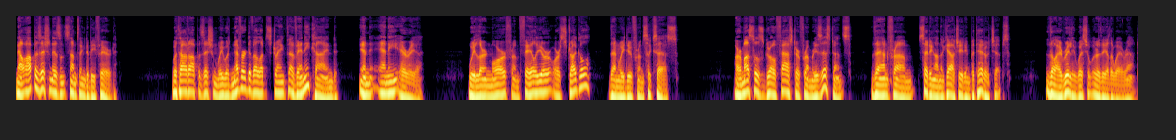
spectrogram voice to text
Now, opposition isn't something to be feared. Without opposition, we would never develop strength of any kind in any area. We learn more from failure or struggle than we do from success. Our muscles grow faster from resistance than from sitting on the couch eating potato chips, though I really wish it were the other way around.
